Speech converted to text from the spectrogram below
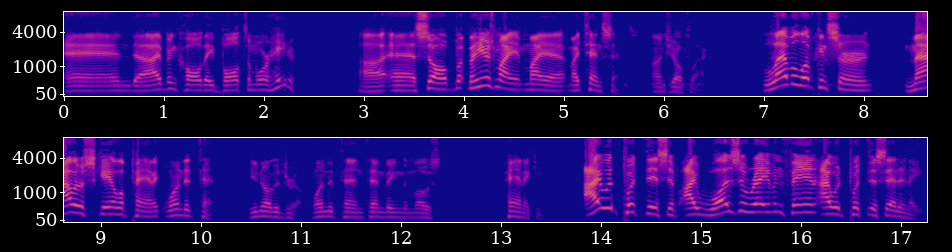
and uh, I've been called a Baltimore hater. Uh, so, but but here's my my uh, my ten cents on Joe Flacco. Level of concern, Maller scale of panic, one to ten. You know the drill. One to 10, 10 being the most panicky. I would put this if I was a Raven fan, I would put this at an eight.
